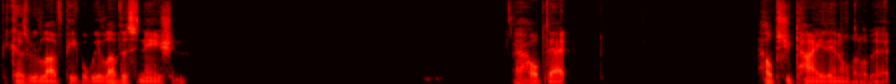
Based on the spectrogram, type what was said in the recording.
Because we love people. We love this nation. I hope that helps you tie it in a little bit.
